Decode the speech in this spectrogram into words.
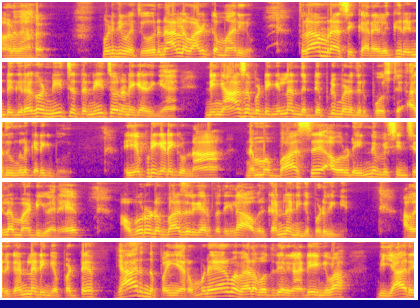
அவ்வளோதான் முடிஞ்சு போச்சு. ஒரு நாளில் வாழ்க்கை மாறிடும் துலாம் ராசிக்காரர்களுக்கு ரெண்டு கிரகம் நீச்சத்தை நீச்சம் நினைக்காதீங்க. நீங்கள் ஆசைப்பட்டீங்கல்ல அந்த டெப்டி மேனேஜர் போஸ்ட்டு அது உங்களுக்கு கிடைக்க போகுது. எப்படி கிடைக்கும்னா நம்ம பாஸு அவரோட இன்னெஃபிஷியன்சிலாம் மாட்டிக்குவார். அவரோட பாஸ் இருக்கார் பார்த்தீங்களா அவர் கண்ணில் நீங்கள் படுவீங்க. அவர் கண்ணில் நீங்கள் பட்டு யார் இந்த பையன்? ரொம்ப நேரமாக வேலை பார்த்துட்டே இருக்கான். டே இங்கே வா. நீ யார்?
